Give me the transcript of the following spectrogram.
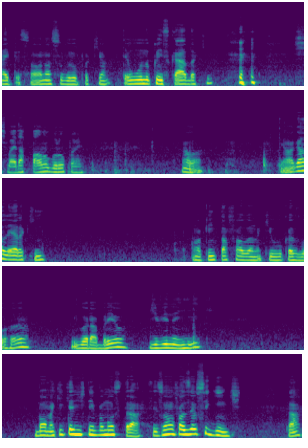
Aí pessoal, nosso grupo aqui, ó. Tem um Uno com escada aqui. Vai dar pau no grupo, velho. Olha lá. Tem uma galera aqui. Ó, quem tá falando aqui? O Lucas Lohan, Igor Abreu, Divino Henrique. Bom, mas o que, que a gente tem para mostrar? Vocês vão fazer o seguinte, tá?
